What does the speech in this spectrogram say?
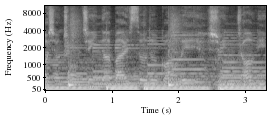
我想冲进那白色的光里寻找你，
